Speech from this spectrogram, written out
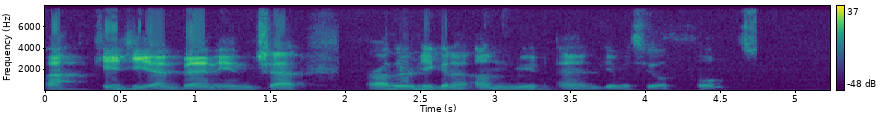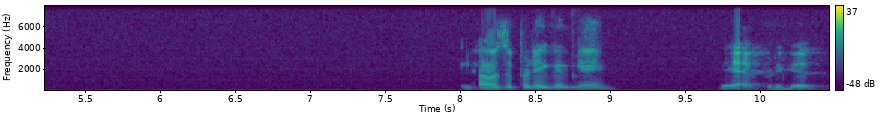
Kiki and Ben in chat. Are either of you going to unmute and give us your thoughts? That was a pretty good game. Yeah, pretty good.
